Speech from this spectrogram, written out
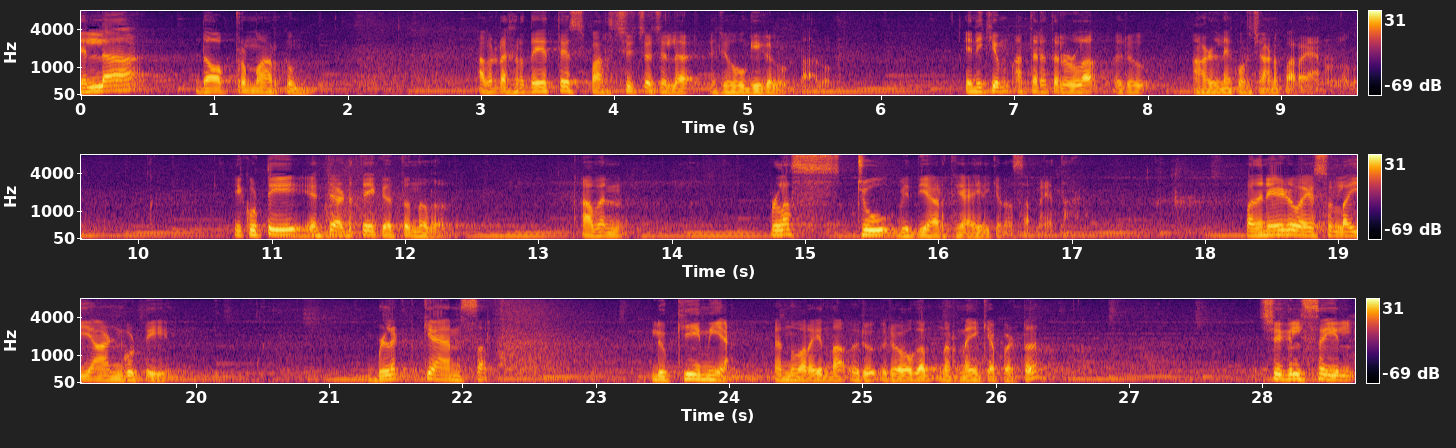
എല്ലാ ഡോക്ടർമാർക്കും അവരുടെ ഹൃദയത്തെ സ്പർശിച്ച ചില രോഗികളുണ്ടാകും. എനിക്കും അത്തരത്തിലുള്ള ഒരു ആളിനെ കുറിച്ചാണ് പറയാനുള്ളത്. ഈ കുട്ടി എന്റെ അടുത്തേക്ക് എത്തുന്നത് അവൻ പ്ലസ് ടു വിദ്യാർത്ഥിയായിരിക്കുന്ന സമയത്താണ്. പതിനേഴ് വയസ്സുള്ള ഈ ആൺകുട്ടി ബ്ലഡ് ക്യാൻസർ ലുക്കീമിയ എന്ന് പറയുന്ന ഒരു രോഗം നിർണയിക്കപ്പെട്ട് ചികിത്സയിൽ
